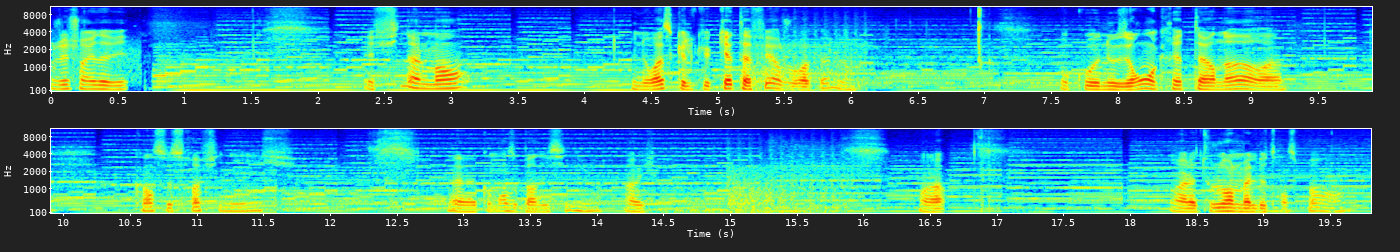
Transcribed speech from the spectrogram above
j'ai changé d'avis. Et finalement, il nous reste quelques quêtes à faire, je vous rappelle. Donc euh, nous irons en Cratère Nord euh, quand ce sera fini. Euh, comment on se barre Ah oui. Voilà. Voilà, toujours le mal de transport. Hein.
